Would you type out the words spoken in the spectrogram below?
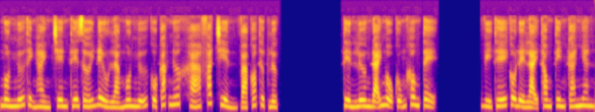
ngôn ngữ thịnh hành trên thế giới đều là ngôn ngữ của các nước khá phát triển và có thực lực. Tiền lương đãi ngộ cũng không tệ. Vì thế cô để lại thông tin cá nhân.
